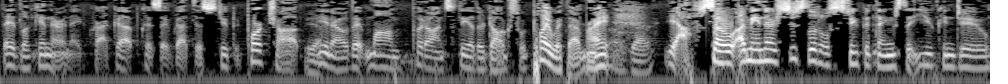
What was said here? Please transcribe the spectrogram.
they'd look in there and they'd crack up because they've got this stupid pork chop, Yeah. you know, that mom put on so the other dogs would play with them, right? Oh, got it. Yeah. So, I mean, there's just little stupid things that you can do.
